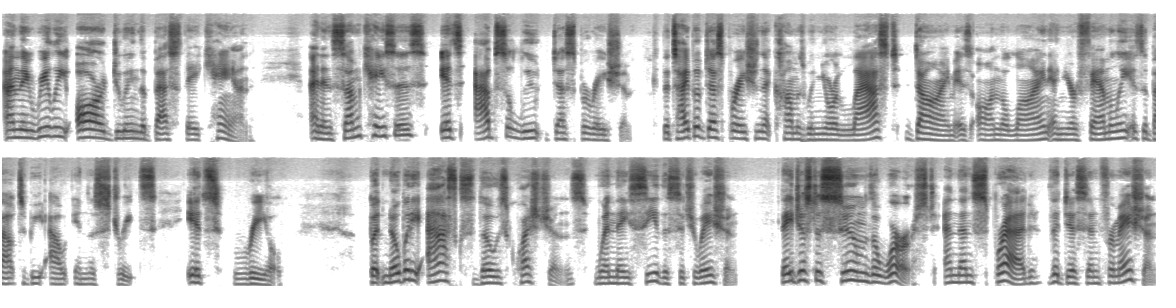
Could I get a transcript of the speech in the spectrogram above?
and they really are doing the best they can. And in some cases, it's absolute desperation the type of desperation that comes when your last dime is on the line and your family is about to be out in the streets. It's real. But nobody asks those questions when they see the situation. They just assume the worst and then spread the disinformation.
